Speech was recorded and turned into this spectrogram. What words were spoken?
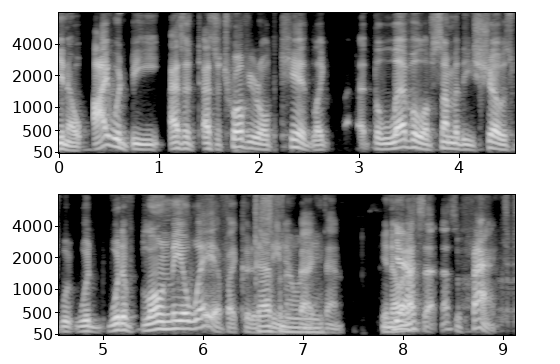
you know i would be as a as a 12 year old kid like the level of some of these shows would would would have blown me away if i could have Definitely. seen it back then. You know yeah. that's a, that's a fact.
